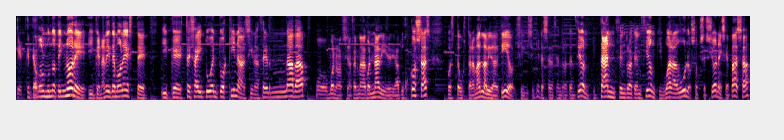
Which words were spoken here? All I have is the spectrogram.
que, que todo el mundo te ignore y que nadie te moleste y que estés ahí tú en tu esquina sin hacer nada, o bueno, sin hacer nada con nadie a tus cosas, pues te gustará más la vida de tío. Si, si quieres ser el centro de atención y tan centro de atención que igual a algunos se obsesiona y se pasa,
